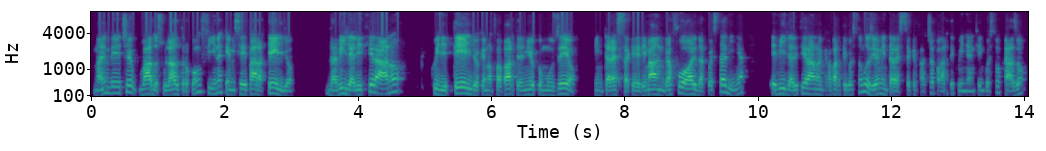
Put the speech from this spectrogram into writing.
ma invece vado sull'altro confine che mi separa Teglio da Villa di Tirano, quindi Teglio che non fa parte del mio ecomuseo interessa che rimanga fuori da questa linea e Villa di Tirano che fa parte di questo museo mi interessa che faccia parte, quindi anche in questo caso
